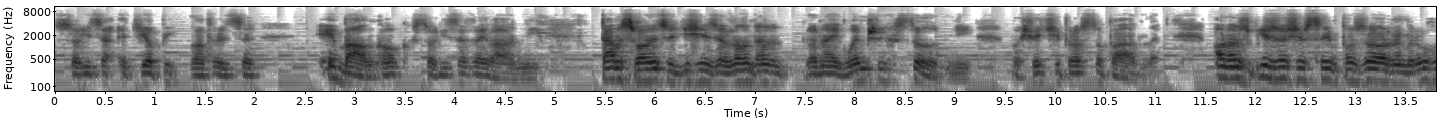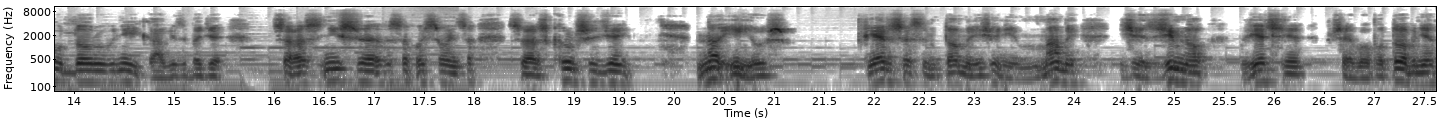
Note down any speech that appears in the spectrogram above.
stolica Etiopii w Afryce i Bangkok, stolica Tajlandii. Tam słońce dzisiaj zagląda do najgłębszych studni, bo świeci prostopadle. Ono zbliża się w swoim pozornym ruchu do równika, więc będzie coraz niższa wysokość słońca, coraz krótszy dzień. No i już pierwsze symptomy jesieni mamy. Dzisiaj jest zimno, wiecznie, podobnie,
